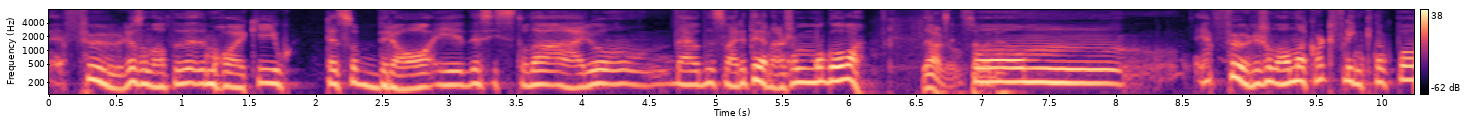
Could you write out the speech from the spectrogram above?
jeg føler jo sånn at de, de har ikke gjort det så bra i det siste. Og det er jo, det er jo dessverre treneren som må gå, da. Det er det jo, selvfølgelig. Og mm, jeg føler sånn at han har ikke vært flink nok på,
